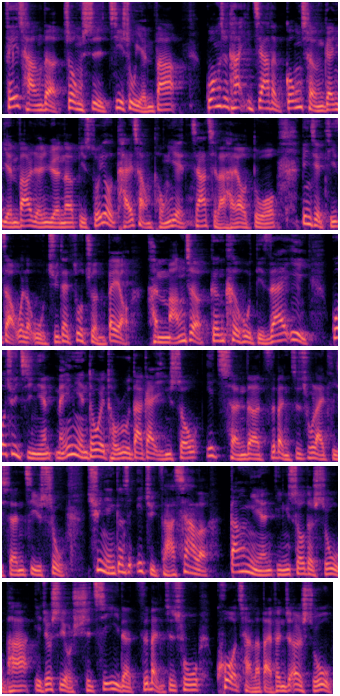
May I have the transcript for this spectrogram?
非常的重视技术研发。光是他一家的工程跟研发人员呢，比所有台厂同业加起来还要多，并且提早为了五 G 在做准备哦，很忙着跟客户 design。过去几年，每一年都会投入大概营收一成的资本支出来提升技术，去年更是一举砸下了。当年营收的十五趴，也就是有十七亿的资本支出，扩产了百分之二十五。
